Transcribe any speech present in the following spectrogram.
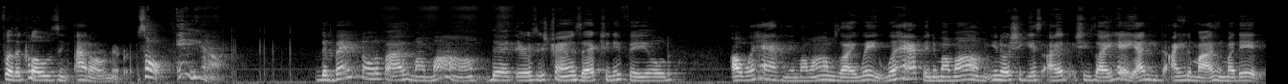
for the closing. I don't remember. So, anyhow, the bank notifies my mom that there's this transaction, it failed, or what have you. And my mom's like, wait, what happened? And my mom, you know, she gets, she's like, hey, I need to itemize. And my dad,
